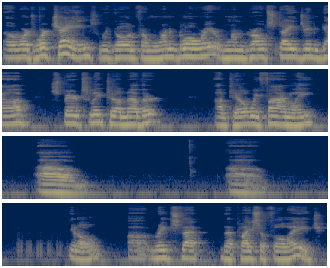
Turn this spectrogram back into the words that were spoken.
In other words, we're changed. We're going from one glory or one growth stage in God spiritually to another until we finally um, uh, you know, uh, reach that, that place of full age.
